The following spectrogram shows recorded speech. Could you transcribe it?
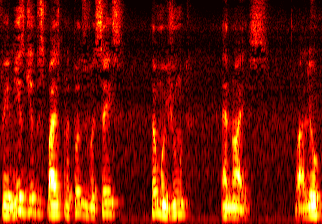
Feliz Dia dos Pais para todos vocês. Tamo junto. É nós. Valeu.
